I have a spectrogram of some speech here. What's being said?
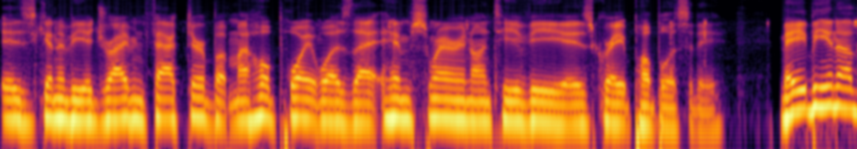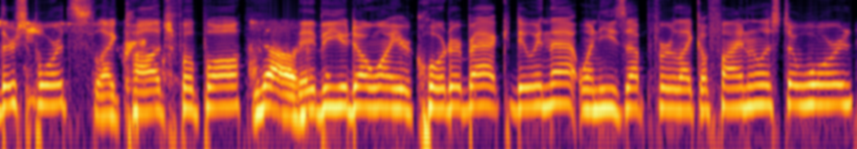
is going to be a driving factor, but my whole point was that him swearing on TV is great publicity. Maybe in other sports like college football, no, maybe you don't want your quarterback doing that when he's up for like a finalist award,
